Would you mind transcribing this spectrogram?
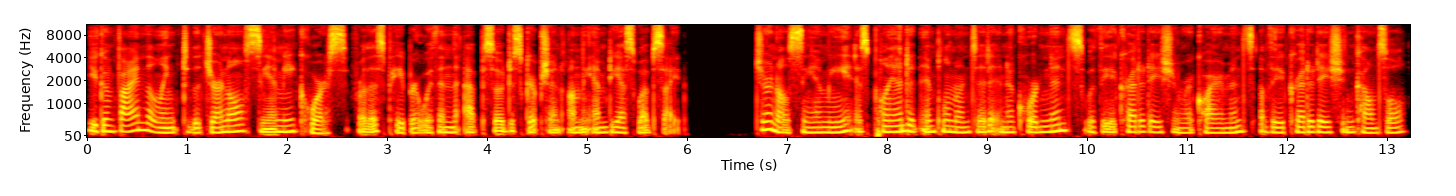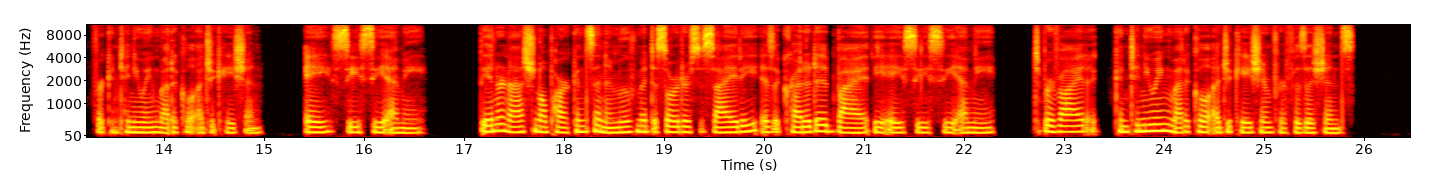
You can find the link to the journal CME course for this paper within the episode description on the MDS website. Journal CME is planned and implemented in accordance with the accreditation requirements of the Accreditation Council for Continuing Medical Education, ACCME. The International Parkinson and Movement Disorder Society is accredited by the ACCME to provide a continuing medical education for physicians.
